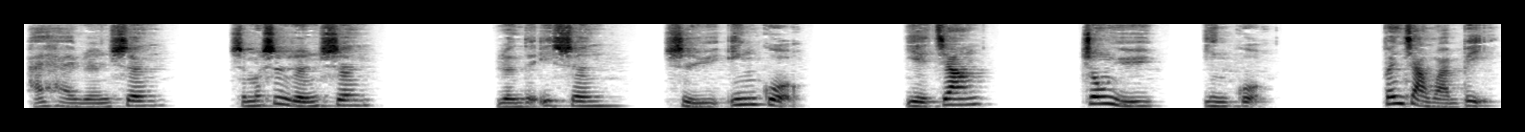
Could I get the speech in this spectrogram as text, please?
海海人生。什么是人生？人的一生始于因果，也将终于因果。分享完毕。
